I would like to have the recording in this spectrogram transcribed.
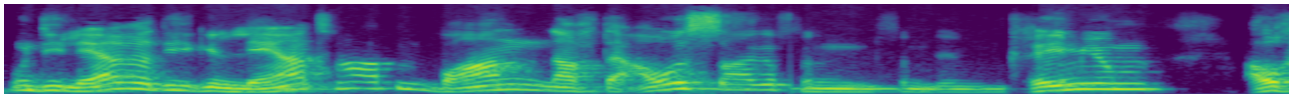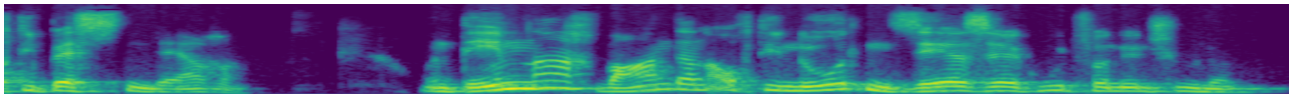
Und die Lehrer, die gelehrt haben, waren nach der Aussage von, von dem Gremium auch die besten Lehrer. Und demnach waren dann auch die Noten sehr, sehr gut von den Schülern.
